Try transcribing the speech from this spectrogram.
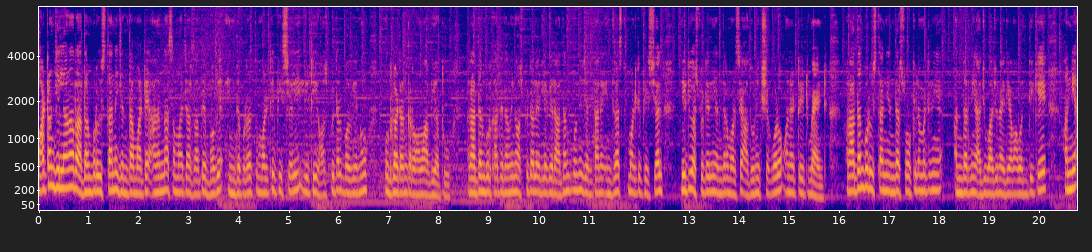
પાટણ જિલ્લાના રાધનપુર વિસ્તારની જનતા માટે આનંદના સમાચાર સાથે ભવ્ય ઇન્દ્રપ્રસ્થ મલ્ટીફિશિયલિટી હોસ્પિટલ ભવ્યનું ઉદ્ઘાટન કરવામાં આવ્યું હતું. રાધનપુર ખાતે નવીન હોસ્પિટલ એટલે કે રાધનપુરની જનતાને ઇન્દ્રસ્થ મલ્ટીફિશિયલિટી હોસ્પિટલની અંદર મળશે આધુનિક સગવડો અને ટ્રીટમેન્ટ. રાધનપુર વિસ્તારની અંદર સો કિલોમીટરની અંદરની આજુબાજુના એરિયામાં બનતી કે અન્ય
